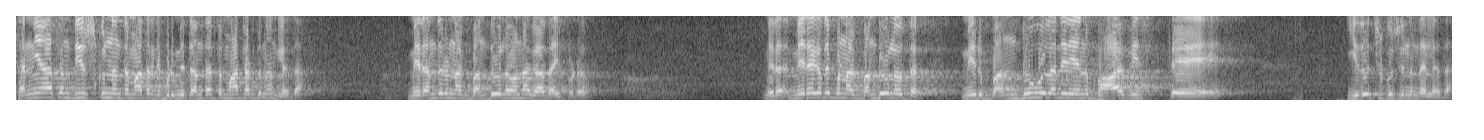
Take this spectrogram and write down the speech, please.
సన్యాసం తీసుకున్నంత మాత్రం ఇప్పుడు మీతో అందరితో మాట్లాడుతున్నాను లేదా? మీరందరూ నాకు బంధువులు ఉన్నా కాదా ఇప్పుడు? మీరే మీరే కదా ఇప్పుడు నాకు బంధువులు అవుతారు. మీరు బంధువులని నేను భావిస్తే ఇది వచ్చి కూర్చునిందా లేదా?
